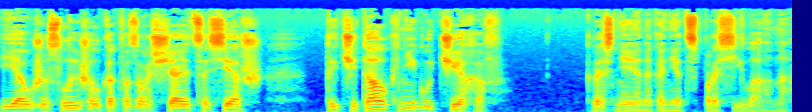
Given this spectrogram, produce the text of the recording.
и я уже слышал, как возвращается Серж. «Ты читал книгу Чехов?» Краснея, наконец, спросила она.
